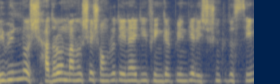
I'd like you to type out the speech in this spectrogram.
বিভিন্ন সাধারণ মানুষের সংগ্রহিত এনআইডি ফিঙ্গারপ্রিন্ট দিয়ে রেজিস্ট্রেশনকৃত সিম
